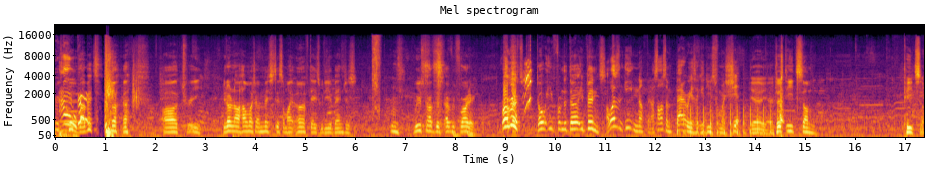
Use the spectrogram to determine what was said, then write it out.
I am Cool, Groot. rabbit. oh, tree. You don't know how much I miss this on my Earth days with the Avengers. We used to have this every Friday. Rabbit! Don't eat from the dirty bins. I wasn't eating nothing. I saw some batteries I could use for my ship. Yeah, yeah. Just eat some pizza.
